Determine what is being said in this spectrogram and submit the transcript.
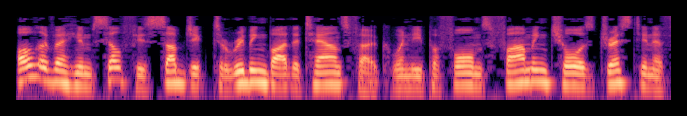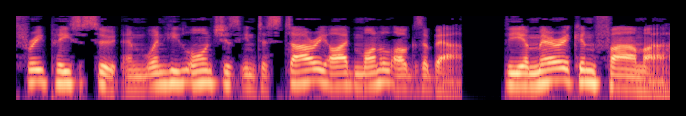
Oliver himself is subject to ribbing by the townsfolk when he performs farming chores dressed in a three-piece suit and when he launches into starry-eyed monologues about the American farmer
